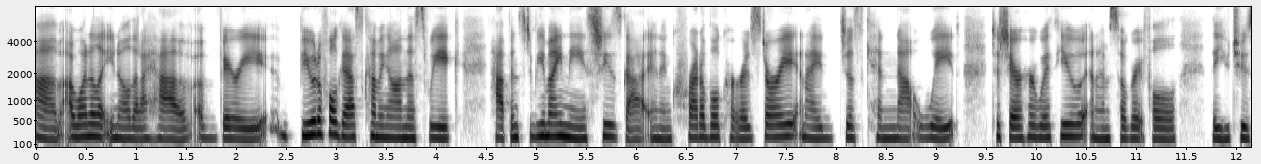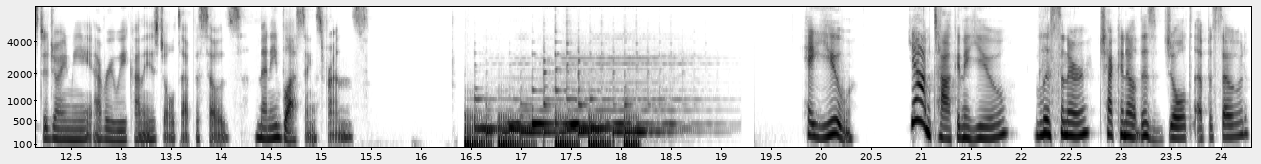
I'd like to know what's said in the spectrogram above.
um, I want to let you know that I have a very beautiful guest coming on this week. Happens to be my niece. She's got an incredible courage story, and I just cannot wait to share her with you. And I'm so grateful that you choose to join me every week on these Jolt episodes. Many blessings, friends. Hey, you. Yeah, I'm talking to you, listener, checking out this Jolt episode.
